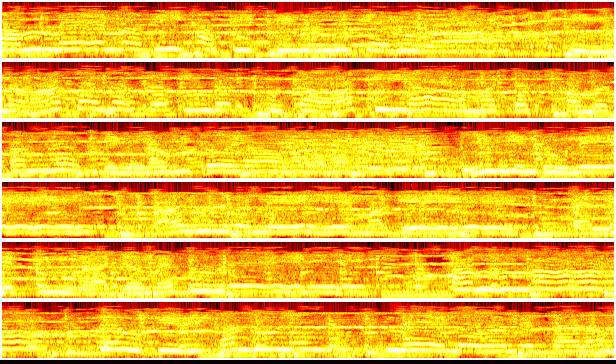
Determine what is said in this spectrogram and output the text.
අම්මේ මදි අති සිල් කෙරුවා. ඉන්නා තැනක ඉඳ පුතා කියා මට අමතන්න දෙන්නම් සොයා. ඉන්දුනේ තල්නේ මගේ පැලෙතුම් රජ මැදුරේ අම්මා තෙව් කිරි කඳුලෙන් මේ ලොව මෙතරම්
